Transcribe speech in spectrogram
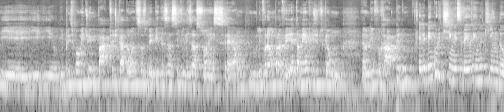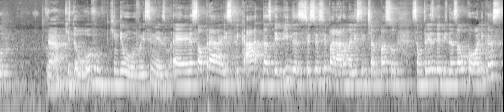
e, e, e, principalmente o impacto de cada uma dessas bebidas nas civilizações. É um, um livrão para ver, também acredito que é um, é um livro rápido. Ele é bem curtinho, esse daí eu tenho no Kindle. É, quem deu ovo? Quem deu ovo, esse mesmo. É só para explicar das bebidas, não sei se vocês separaram na lista que o Thiago passou, são três bebidas alcoólicas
